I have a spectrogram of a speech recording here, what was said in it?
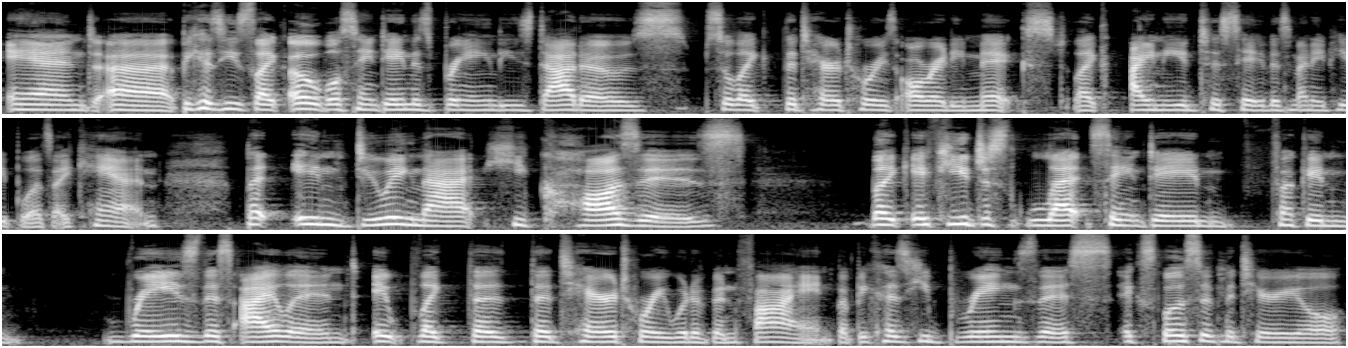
and uh, because he's like oh well st dane is bringing these dados so like the territory's already mixed. Like i need to save as many people as i can. But in doing that he causes like if he just let Saint Dane fucking raise this island, it like the the territory would have been fine. But because he brings this explosive material,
